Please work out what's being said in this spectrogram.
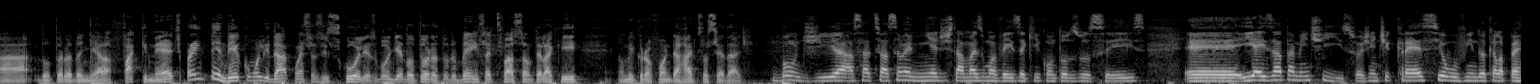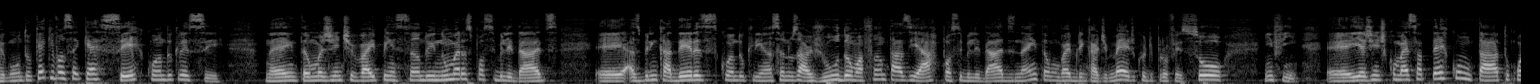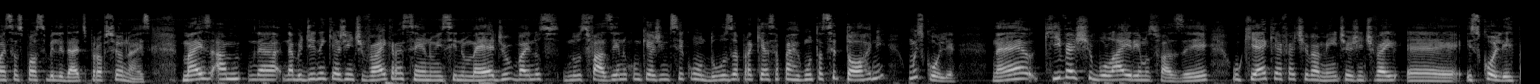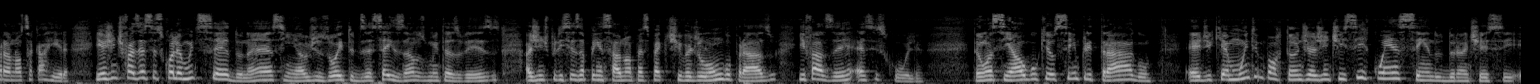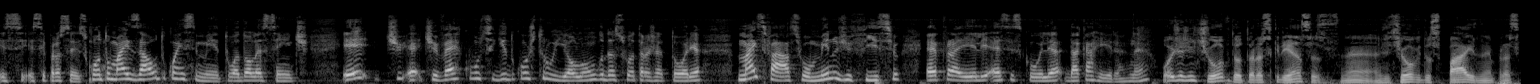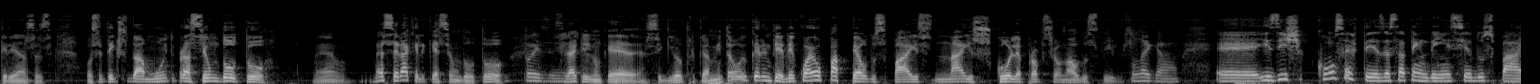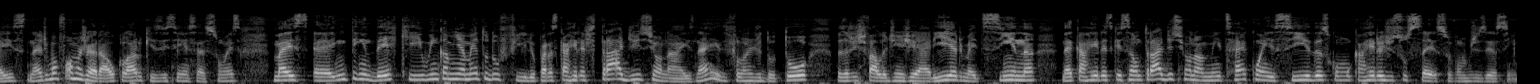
a doutora Daniela Facnet para entender como lidar com essas escolhas. Bom dia, doutora, tudo bem? Satisfação tê-la aqui no microfone da Rádio Sociedade. Bom dia, a satisfação é minha de estar mais uma vez aqui com todos vocês. É, e é exatamente isso. A gente cresce ouvindo aquela pergunta: o que é que você quer ser quando crescer? Né? Então a gente vai pensando em inúmeras possibilidades. É, as brincadeiras, quando criança, nos ajudam a fantasiar possibilidades, né? Então vai brincar de médico, de professor, enfim. É, e a gente começa a ter contato com essas possibilidades profissionais. Mas a, na, na, medida em que a gente vai crescendo, o ensino médio vai nos, nos fazendo com que a gente se conduza para que essa pergunta se torne uma escolha. Né? Que vestibular iremos fazer? O que é que efetivamente a gente vai é, escolher para a nossa carreira? E a gente faz essa escolha muito cedo, né? Assim, aos 18, 16 anos, muitas vezes, a gente precisa pensar numa perspectiva de longo prazo e fazer essa escolha. Então, assim, algo que eu sempre trago é de que é muito importante a gente ir se conhecendo durante esse, esse, esse processo. Quanto mais autoconhecimento o adolescente é, tiver conseguido construir ao longo da sua trajetória, mais fácil ou menos difícil é para ele essa escolha da carreira, né? Hoje a gente ouve, doutora, as crianças, né? A gente ouve dos pais, né, para as crianças. Você tem que estudar muito para ser um doutor, né? Mas será que ele quer ser um doutor? Pois é. Será que ele não quer seguir outro caminho? Então eu quero entender qual é o papel dos pais na escolha profissional dos filhos. Legal. É, existe com certeza essa tendência dos pais, né, de uma forma geral, claro que existem exceções, mas é, entender que o encaminhamento do filho para as carreiras tradicionais, né, falando de doutor, mas a gente fala de engenharia, de medicina, né, carreiras que são tradicionalmente reconhecidas como carreiras de sucesso, vamos dizer assim.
